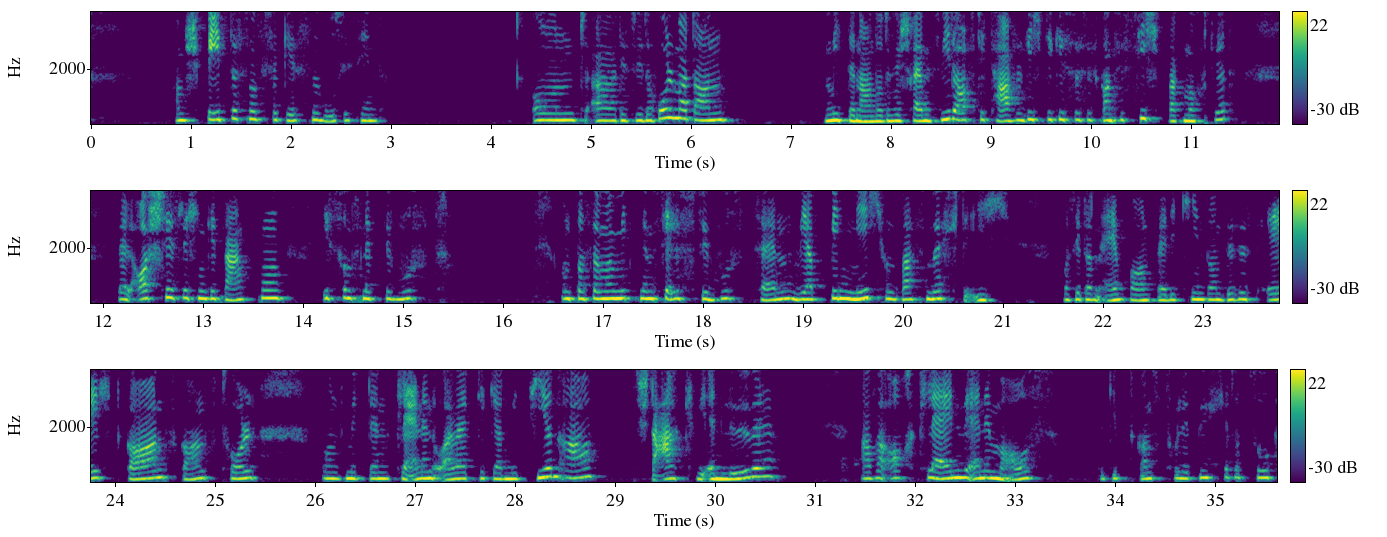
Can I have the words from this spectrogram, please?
haben spätestens vergessen, wo sie sind. Und äh, das wiederholen wir dann miteinander oder wir schreiben es wieder auf die Tafel. Wichtig ist, dass das Ganze sichtbar gemacht wird, weil ausschließlich in Gedanken ist uns nicht bewusst. Und da sind wir mitten im Selbstbewusstsein. Wer bin ich und was möchte ich? Was ich dann einbauen bei den Kindern. Und das ist echt ganz, ganz toll. Und mit den Kleinen arbeite ich gern mit Tieren auch. Stark wie ein Löwe, aber auch klein wie eine Maus. Da gibt's ganz tolle Bücher dazu,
